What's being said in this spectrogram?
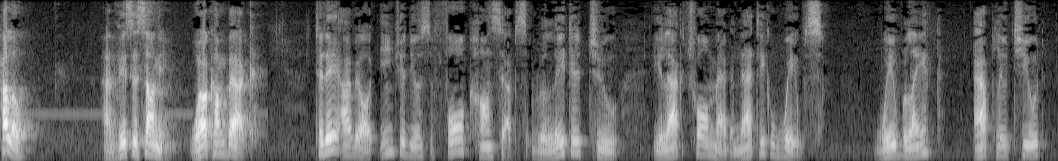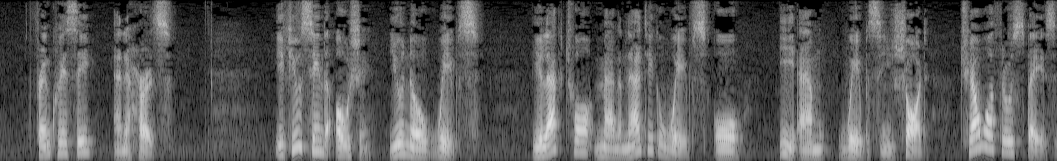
Hello, and this is Sunny. Welcome back. Today I will introduce four concepts related to electromagnetic waves wavelength, amplitude, frequency, and hertz. If you see the ocean, you know waves. Electromagnetic waves, or EM waves in short, travel through space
